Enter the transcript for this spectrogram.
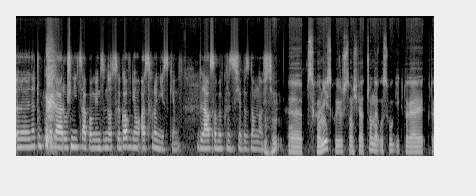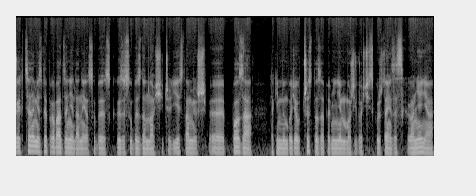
e, na czym polega różnica pomiędzy noclegownią a schroniskiem dla osoby w kryzysie bezdomności? Mhm. E, W schronisku już są świadczone usługi, które, których celem jest wyprowadzenie danej osoby z kryzysu bezdomności, czyli jest tam już e, poza takim, bym powiedział, czysto zapewnieniem możliwości skorzystania ze schronienia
